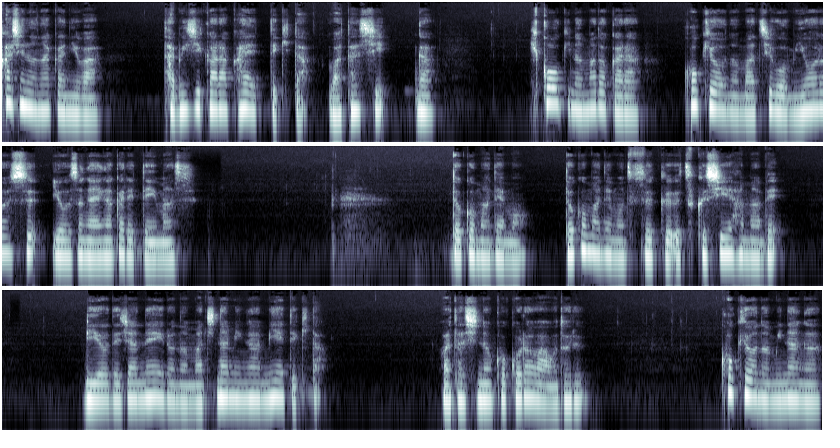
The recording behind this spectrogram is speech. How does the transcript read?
歌詞の中には、旅路から帰ってきた私が飛行機の窓から故郷の街を見下ろす様子が描かれています。どこまでもどこまでも続く美しい浜辺。リオデジャネイロの街並みが見えてきた。私の心は踊る。故郷の皆が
